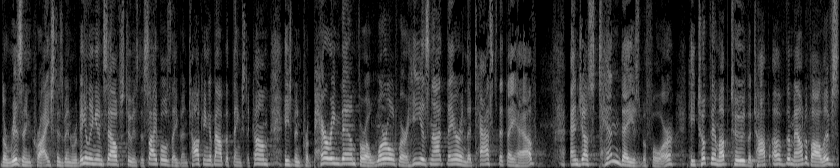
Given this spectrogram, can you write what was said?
the risen Christ has been revealing himself to his disciples. They've been talking about the things to come. He's been preparing them for a world where he is not there and the task that they have. And just 10 days before, he took them up to the top of the Mount of Olives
